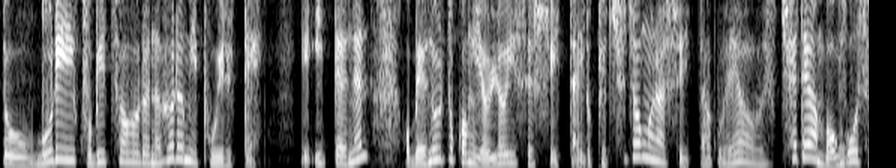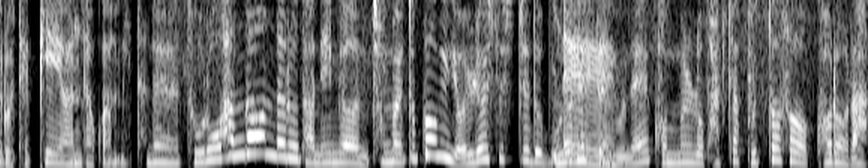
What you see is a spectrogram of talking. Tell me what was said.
또 물이 굽이쳐 흐르는 흐름이 보일 때 이때는 맨홀 뚜껑이 열려 있을 수 있다 이렇게 추정을 할 수 있다고 해요. 그래서 최대한 먼 곳으로 대피해야 한다고 합니다. 네, 도로 한 가운데로 다니면 정말 뚜껑이 열려 있을지도 모르기 네. 때문에 건물로 바짝 붙어서 걸어라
